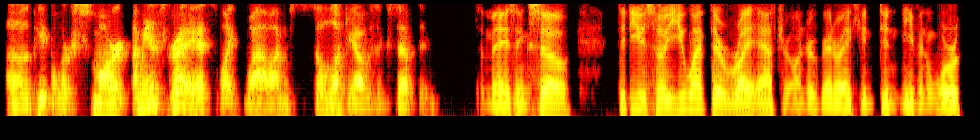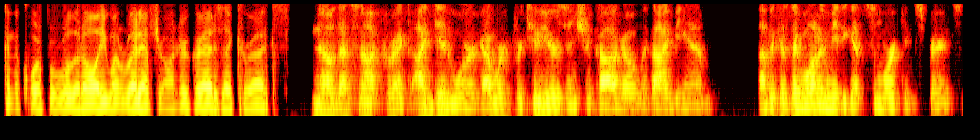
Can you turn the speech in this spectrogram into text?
Uh, the people are smart. I mean, it's great. It's like, wow, I'm so lucky I was accepted. It's amazing. So, did you? So you went there right after undergrad, right? You didn't even work in the corporate world at all. You went right after undergrad. Is that correct? No, that's not correct. I did work. I worked for two years in Chicago with IBM uh, because they wanted me to get some work experience.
